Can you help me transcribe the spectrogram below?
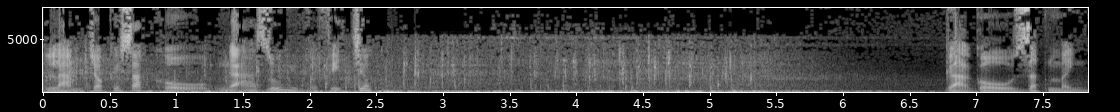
làm cho cái xác khô ngã rúi về phía trước. Gà gồ giật mình,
